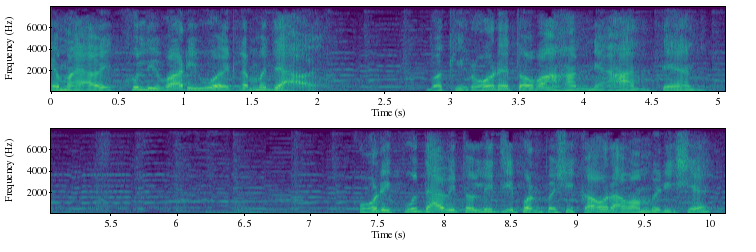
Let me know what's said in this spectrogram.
એમાં આવી ખુલ્લી વાડી હોય એટલે મજા આવે. બાકી રોડે તો વાહન ને હાન તેન. ઘોડી કૂદાવી તો લીધી પણ પછી કવરાવા મળી છે.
